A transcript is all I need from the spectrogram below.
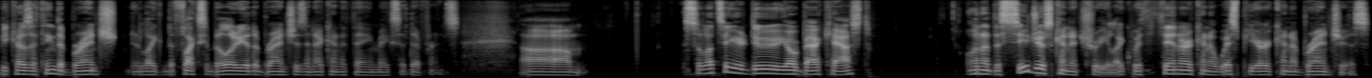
because I think the branch, like the flexibility of the branches and that kind of thing, makes a difference. Um, so let's say you do your back cast on a deciduous kind of tree, like with thinner, kind of wispier kind of branches.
